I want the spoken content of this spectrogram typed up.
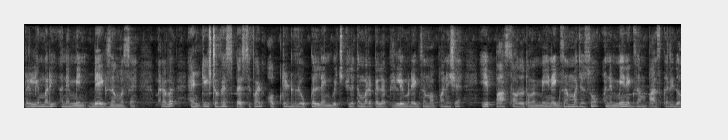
પ્રિલિમરી અને મેઇન બે એક્ઝામ હશે, બરાબર? And test of a specified opted local language એટલે તમારે પહેલાં પ્રિલિમરી એક્ઝામ આપવાની છે, એ પાસ થાવ તો તમે મેઇન એક્ઝામમાં જશો અને મેઇન એક્ઝામ પાસ કરી દો.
